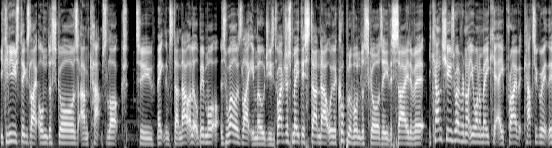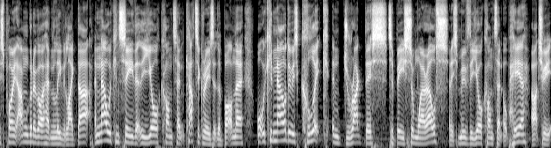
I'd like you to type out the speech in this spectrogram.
you can use things like underscores and caps lock to make them stand out a little bit more, as well as like emojis. So I've just made this stand out with a couple of underscores either side of it. You can choose whether or not you want to make it a private category at this point. I'm going to go ahead and leave it like that. And now we can see that the Your Content category is at the bottom there. What we can now do is click and drag this to be somewhere else. And it's moved the Your Content up here. Actually,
